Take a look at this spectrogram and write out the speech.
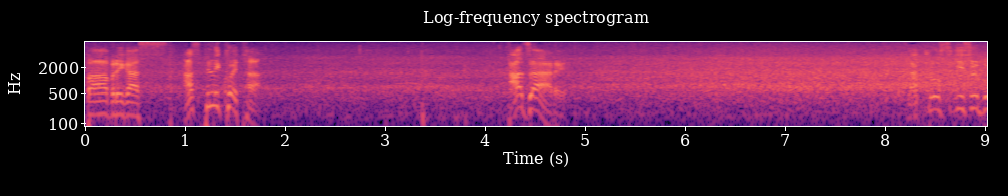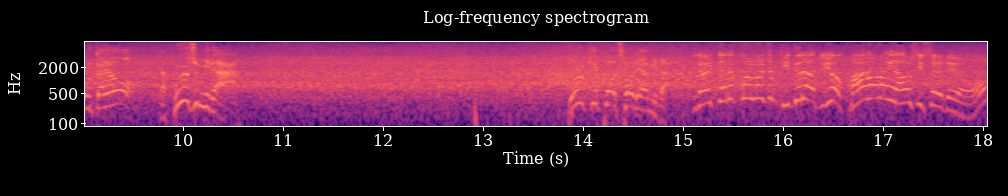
파브레가스, 아스필리쿠에타, 아자르. 자, 크로스 기술 볼까요? 자, 보여줍니다. 골키퍼 처리합니다. 이럴 때는 골을 좀 비더라도요 과감하게 나올 수 있어야 돼요.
